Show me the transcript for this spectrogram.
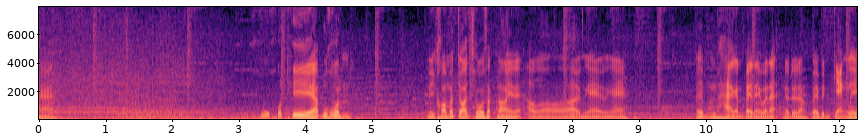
ฮะโอ้โหโคตรเท่ครับทุกคนนี่ขอมาจอดโชว์สักหน่อยนะเอาเป็นไงเป็นไงเฮ้ยมันพากันไปไหนวะนะเดี๋ยวเดี๋ยวไปเป็นแก๊งเลย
